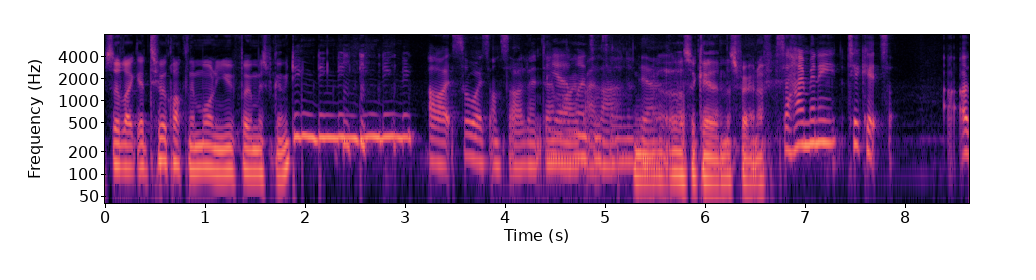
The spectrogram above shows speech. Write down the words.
So like at two o'clock in the morning, your phone must be going ding, ding, ding, ding, ding, ding. Oh, it's always on silent. Don't Yeah, worry mine's about on that. silent. Yeah. Oh, that's okay then. That's fair enough. So, how many tickets? Uh,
